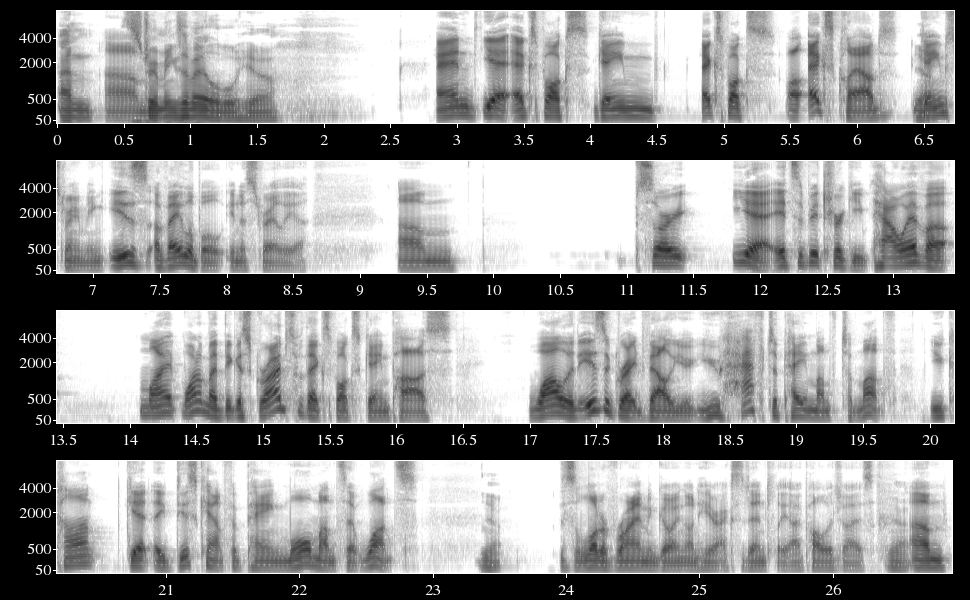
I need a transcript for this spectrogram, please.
And Um, streaming's available here. And yeah, Xbox game Xbox well XCloud Yeah. game streaming is available in Australia. Um so yeah, it's a bit tricky. However, my one of my biggest gripes with Xbox Game Pass, while it is a great value, you have to pay month to month. You can't get a discount for paying more months at once. There's a lot of rhyming going on here accidentally. I apologize. Yeah. Um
